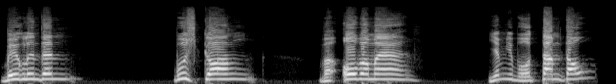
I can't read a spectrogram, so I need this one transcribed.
Bill Clinton, Bush con và Obama giống như bộ tam tấu.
